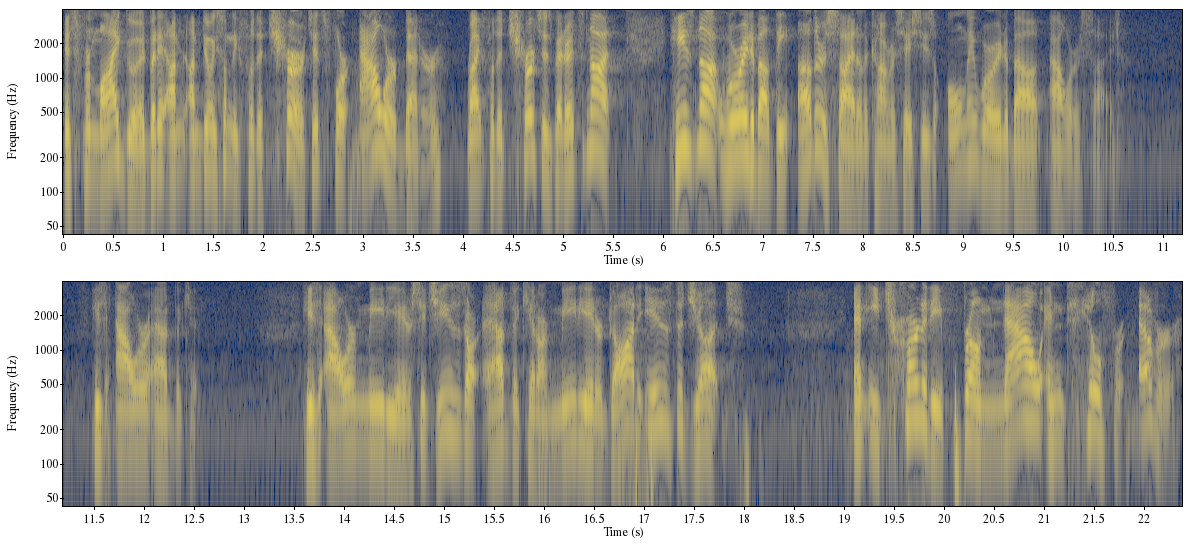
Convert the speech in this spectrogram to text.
it's for my good, but it, I'm, I'm doing something for the church. It's for our better, right? For the church's better. It's not, He's not worried about the other side of the conversation, he's only worried about our side. He's our advocate. He's our mediator. See, Jesus is our advocate, our mediator. God is the judge. And eternity from now until forever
